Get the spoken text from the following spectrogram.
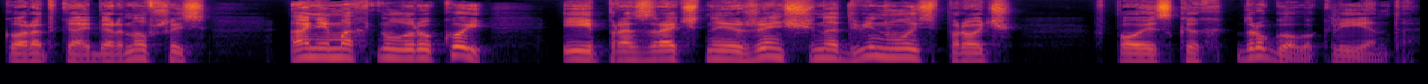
Коротко обернувшись, Аня махнула рукой, и прозрачная женщина двинулась прочь в поисках другого клиента.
